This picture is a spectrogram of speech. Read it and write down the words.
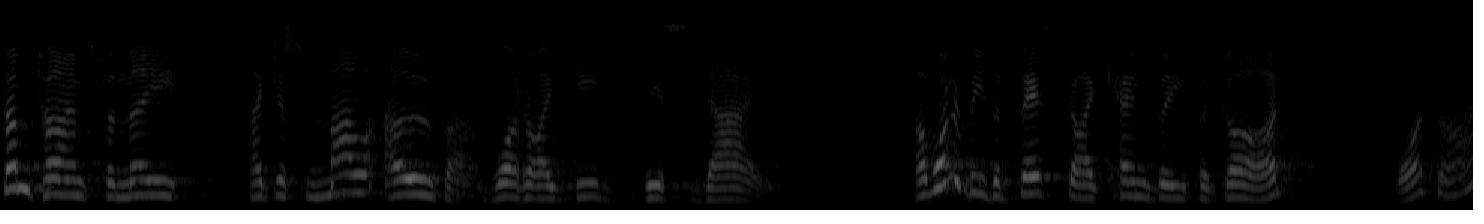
Sometimes for me, I just mull over what I did this day. I want to be the best I can be for God. Was I?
